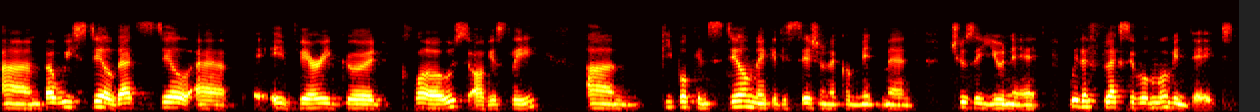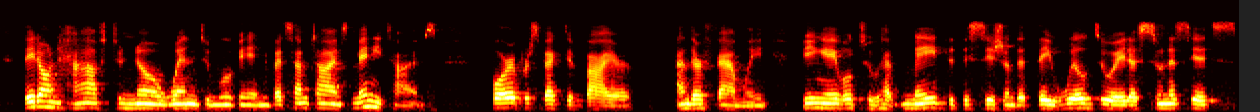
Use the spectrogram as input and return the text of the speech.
Um, but we still, that's still a, a very good close, obviously. Um, people can still make a decision, a commitment, choose a unit with a flexible moving date. They don't have to know when to move in, but sometimes, many times, for a prospective buyer and their family, being able to have made the decision that they will do it as soon as it's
